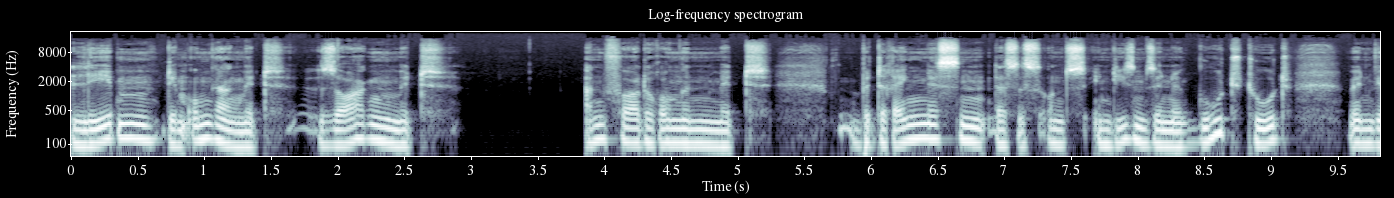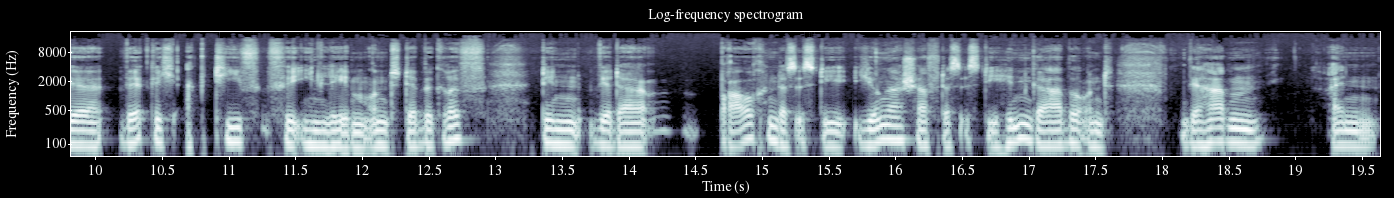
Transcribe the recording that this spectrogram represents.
Leben, dem Umgang mit Sorgen, mit Anforderungen, mit Bedrängnissen, dass es uns in diesem Sinne gut tut, wenn wir wirklich aktiv für ihn leben. Und der Begriff, den wir da brauchen, das ist die Jüngerschaft, das ist die Hingabe. Und wir haben ein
